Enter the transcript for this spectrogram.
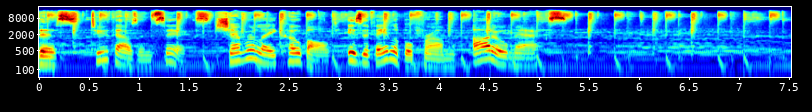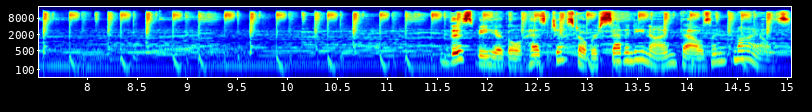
This 2006 Chevrolet Cobalt is available from Auto Maxx. This vehicle has just over 79,000 miles.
